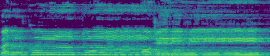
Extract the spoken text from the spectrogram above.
بل كنتم مجرمين.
